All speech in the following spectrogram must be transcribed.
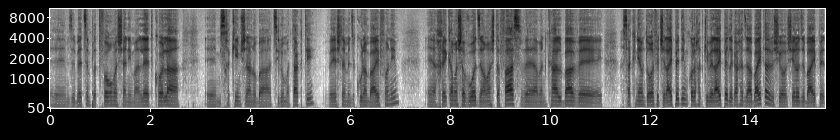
אמ, זה בעצם פלטפורמה שאני מעלה את כל המשחקים שלנו בצילום הטקטי, ויש להם את זה כולם באייפונים. אה, אחרי כמה שבועות זה ממש תפס, והמנכ"ל בא ועשה קנייה מטורפת של אייפדים, כל אחד קיבל אייפד, לקח את זה הביתה, ושיהיה לו את זה באייפד.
